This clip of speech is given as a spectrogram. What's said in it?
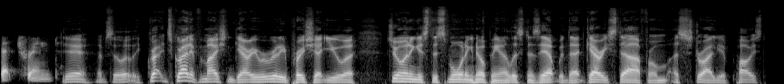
that trend. Yeah, absolutely. Great. It's great information, Gary. We really appreciate you uh, joining us this morning and helping our listeners out with that. Gary Starr from Australia Post.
